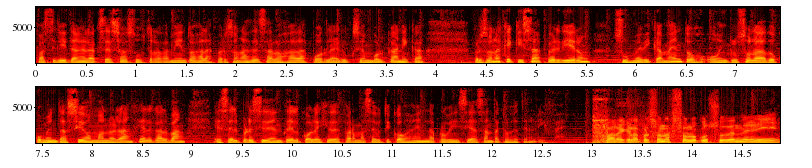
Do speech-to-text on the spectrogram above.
Facilitan el acceso a sus tratamientos a las personas desalojadas por la erupción volcánica. Personas que quizás perdieron sus medicamentos o incluso la documentación. Manuel Ángel Galván es el presidente del Colegio de Farmacéuticos en la provincia de Santa Cruz de Tenerife para que la persona solo con su DNI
